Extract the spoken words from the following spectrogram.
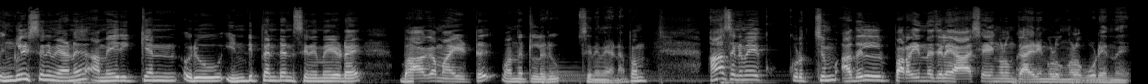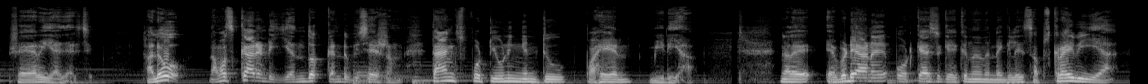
ഇംഗ്ലീഷ് സിനിമയാണ്. അമേരിക്കൻ ഒരു ഇൻഡിപെൻഡന്റ് സിനിമയുടെ ഭാഗമായിട്ട് വന്നിട്ടുള്ളൊരു സിനിമയാണ്. അപ്പം ആ സിനിമയെക്കുറിച്ചും അതിൽ പറയുന്ന ചില ആശയങ്ങളും കാര്യങ്ങളും നിങ്ങളെ കൂടെ ഒന്ന് ഷെയർ ചെയ്യാൻ വിചാരിച്ച്. ഹലോ നമസ്കാരമുണ്ട് എന്തൊക്കെയുണ്ട് വിശേഷം? Thanks for tuning in to Pahayan media നിങ്ങൾ എവിടെയാണ് പോഡ്കാസ്റ്റ് കേൾക്കുന്നതെന്നുണ്ടെങ്കിൽ സബ്സ്ക്രൈബ് ചെയ്യുക.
